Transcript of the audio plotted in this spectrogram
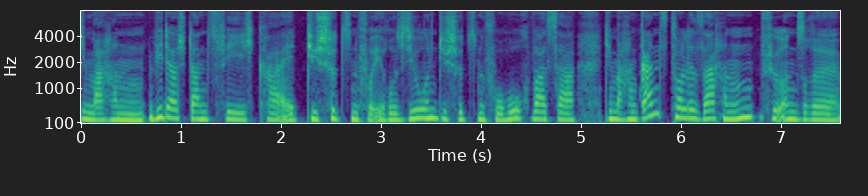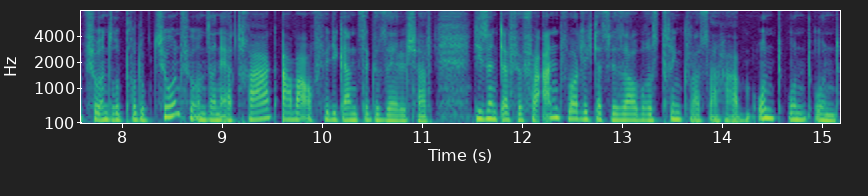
die machen Widerstandsfähigkeit, die schützen vor Erosion, die schützen vor Hochwasser, die machen ganz tolle tolle Sachen für unsere, für unsere Produktion, für unseren Ertrag, aber auch für die ganze Gesellschaft. Die sind dafür verantwortlich, dass wir sauberes Trinkwasser haben und, und, und.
